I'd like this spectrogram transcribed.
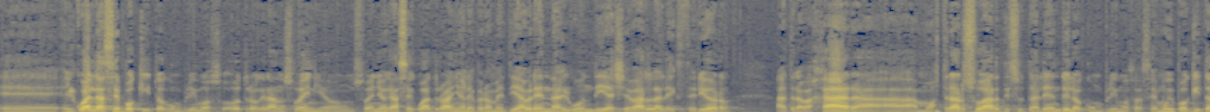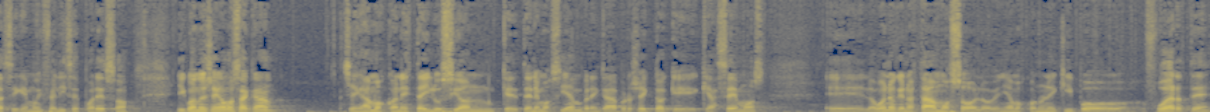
el cual hace poquito cumplimos otro gran sueño, un sueño que hace cuatro años le prometí a Brenda algún día llevarla al exterior a trabajar, a, mostrar su arte y su talento y lo cumplimos hace muy poquito, así que muy felices por eso. Y cuando llegamos acá, llegamos con esta ilusión que tenemos siempre en cada proyecto que, hacemos. Eh, lo bueno que no estábamos solos, veníamos con un equipo fuerte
